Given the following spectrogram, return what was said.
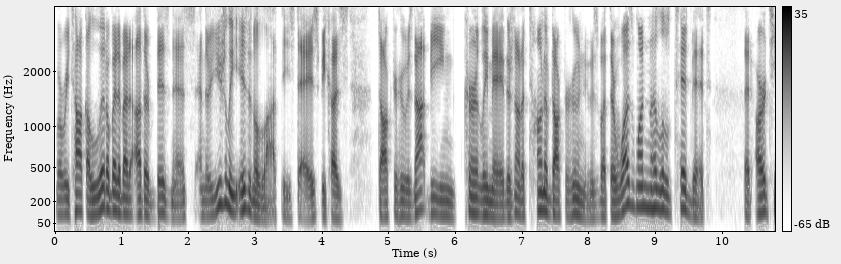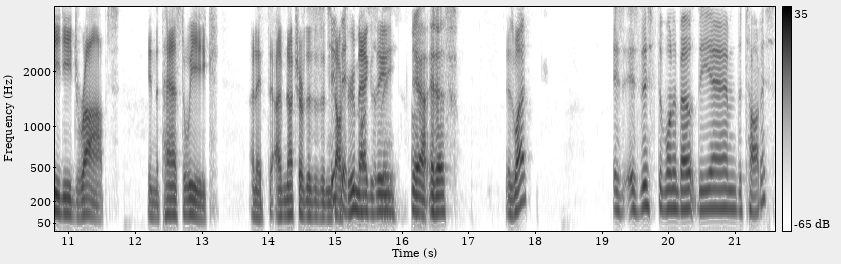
where we talk a little bit about other business, and there usually isn't a lot these days because Doctor Who is not being currently made. There's not a ton of Doctor Who news, but there was one little tidbit that RTD dropped in the past week. And I th- I'm not sure if this is in Tidbit, Doctor Who magazine. possibly. yeah, it is. Is what? Is is this the one about the um the TARDIS?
